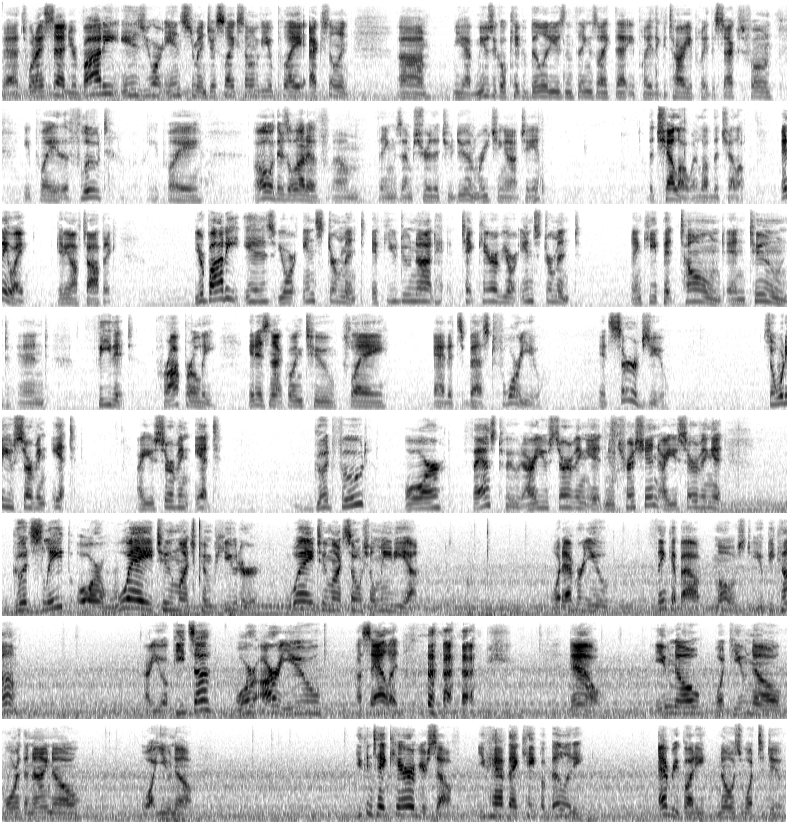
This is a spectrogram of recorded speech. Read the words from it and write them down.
That's what I said. Your body is your instrument, just like some of you play excellent. Um, you have musical capabilities and things like that. You play the guitar, you play the saxophone, you play the flute, you play. Oh, there's a lot of um, things I'm sure that you do. I'm reaching out to you. The cello. I love the cello. Anyway, getting off topic. Your body is your instrument. If you do not take care of your instrument, and keep it toned and tuned and feed it properly, it is not going to play at its best for you. It serves you. So, what are you serving it? Are you serving it good food or fast food? Are you serving it nutrition? Are you serving it good sleep or way too much computer, way too much social media? Whatever you think about most, you become. Are you a pizza or are you a salad? now, you know what you know more than I know what you know. You can take care of yourself. You have that capability. Everybody knows what to do.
